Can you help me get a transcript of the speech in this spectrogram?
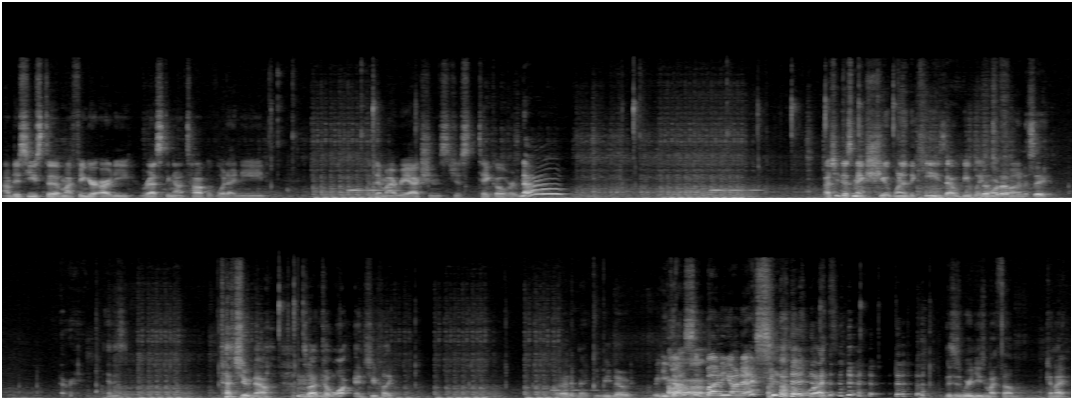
I'm just used to my finger already resting on top of what I need. And then my reactions just take over. No! I should just make shoot one of the keys. That would be way more. fun. That's what I'm gonna say. Alright. And it's I shoot now. So I have to walk and shoot like But I automatically reload. You got Ah. somebody on accident. What? This is weird using my thumb. Can I?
